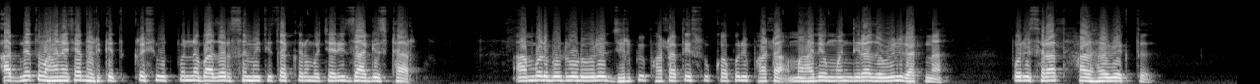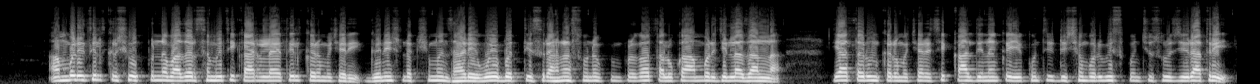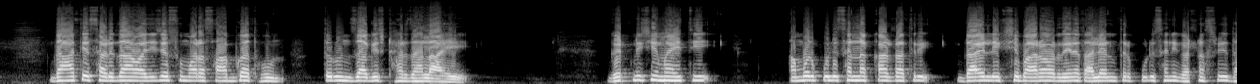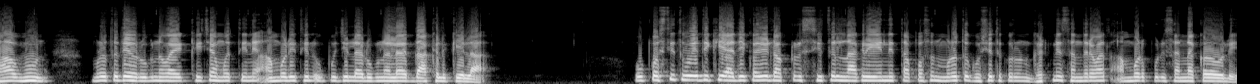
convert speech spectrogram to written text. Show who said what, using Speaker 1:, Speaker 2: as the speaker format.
Speaker 1: अज्ञात वाहनाच्या धडकेत कृषी उत्पन्न बाजार समितीचा कर्मचारी जागीच ठार. आंबडबीड रोडवरील झिरपी फाटा ते सुकापुरी फाटा महादेव मंदिराजवळील घटना. परिसरात हळहळ व्यक्त. आंबड येथील कृषी उत्पन्न बाजार समिती कार्यालयातील कर्मचारी गणेश लक्ष्मण झाडे वय बत्तीस राहणार सोनं पिंपळगाव तालुका आंबड जिल्हा जालना. या तरुण कर्मचाऱ्याचे काल दिनांक एकोणतीस डिसेंबर वीस पंचवीस रोजी रात्री दहा ते साडेदहा वाजेच्या सुमारास अपघात होऊन तरुण जागीच ठार झाला आहे. घटनेची माहिती अंबोल पोलिसांना काल रात्री डायल एकशे बारावर देण्यात आल्यानंतर पोलिसांनी घटनास्थळी धाव घेऊन मृतदेह रुग्णवाहिकेच्या मदतीने आंबोड येथील उपजिल्हा रुग्णालयात दाखल केला. उपस्थित वैद्यकीय अधिकारी डॉक्टर शीतल नागरे यांनी तपासून मृत घोषित करून घटनेसंदर्भात आंबोड पोलिसांना कळवले.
